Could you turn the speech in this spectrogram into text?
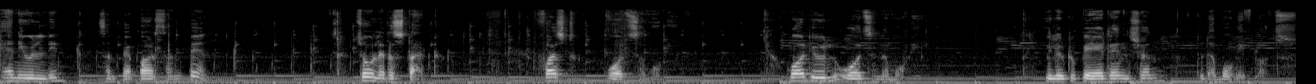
And you will need some papers and pen. So, let us start. First, watch the movie. What you will watch in the movie? You will have to pay attention to the movie plots.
